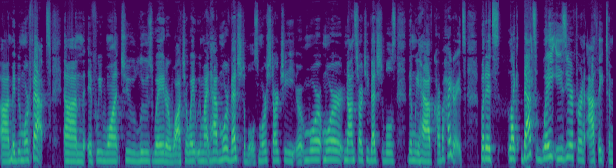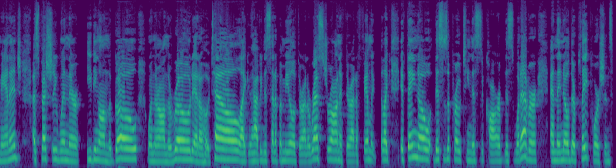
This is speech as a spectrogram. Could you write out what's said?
uh, maybe more fats. Um, if we want to lose weight or watch our weight, we might have more vegetables, more starchy, or more, more non starchy vegetables than we have carbohydrates. But it's like that's way easier for an athlete to manage, especially when they're eating on the go, when they're on the road at a hotel, like having to set up a meal if they're at a restaurant, if they're at a family, like if they know this is a protein, this is a carb, this is whatever, and they know their plate portions,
